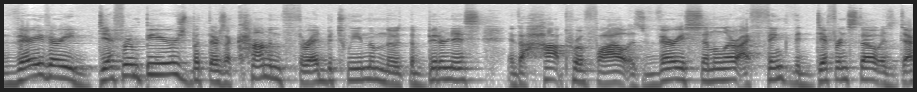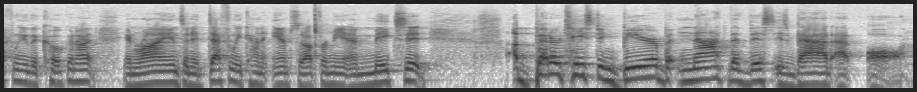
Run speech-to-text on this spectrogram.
Very, very different beers, but there's a common thread between them. The, the bitterness and the hop profile is very similar. I think the difference, though, is definitely the coconut in Ryan's, and it definitely kind of amps it up for me and makes it a better tasting beer, but not that this is bad at all.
